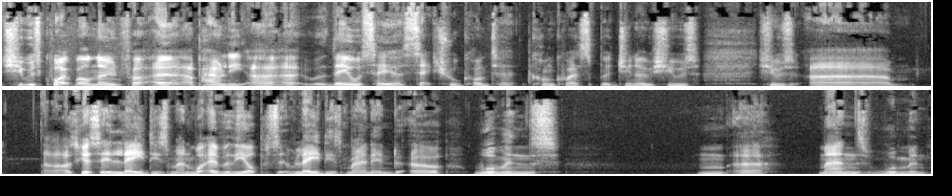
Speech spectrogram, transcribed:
she was quite well known for uh, apparently uh, uh, they always say her sexual conquest, but you know she was she was uh, I was going to say ladies man, whatever the opposite of ladies man in uh, woman's uh, man's woman.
